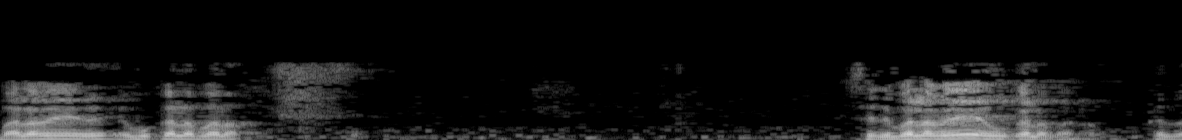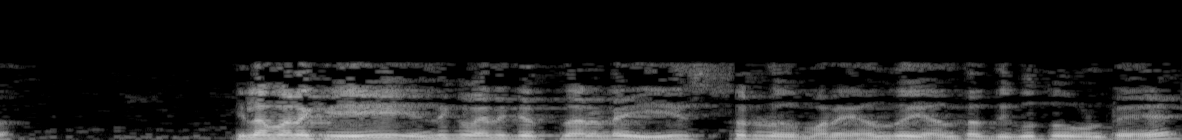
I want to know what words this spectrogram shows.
బలమే ఎముకల బలం. శని బలమే ఎముకల బలం కదా? ఇలా మనకి ఎందుకు ఇవన్నీ చెప్తున్నానంటే ఈశ్వరుడు మన ఎందు ఎంత దిగుతూ ఉంటే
